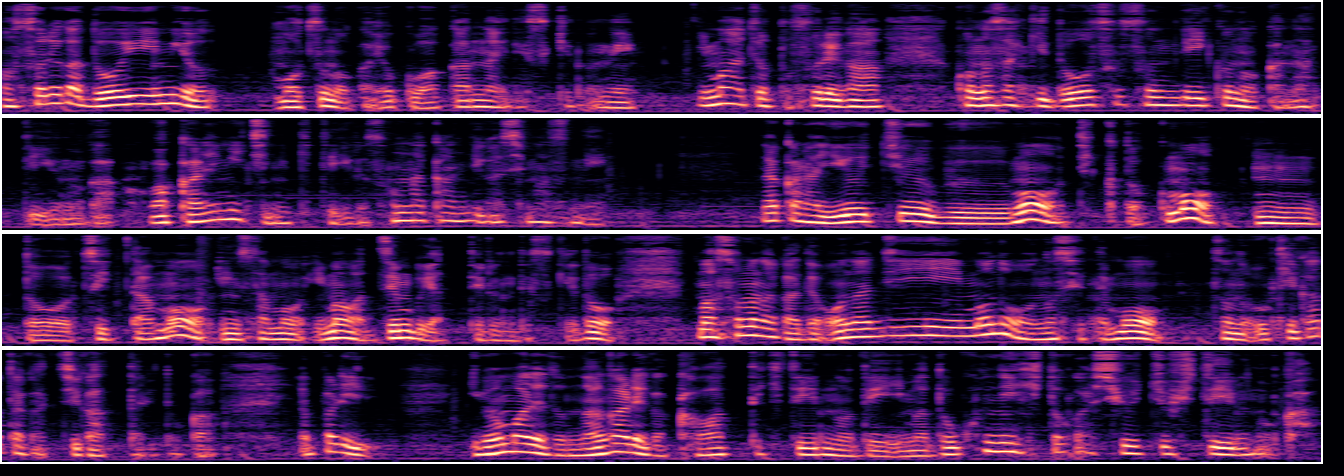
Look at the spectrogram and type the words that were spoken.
まあ、それがどういう意味を持つのかよくわかんないですけどね。今はちょっとそれが、この先どう進んでいくのかなっていうのが、分かれ道に来ている、そんな感じがしますね。だから YouTube も TikTok も、うんと Twitter もインスタも今は全部やってるんですけど、まあその中で同じものを載せても、その受け方が違ったりとか、やっぱり今までと流れが変わってきているので、今どこに人が集中しているのか、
